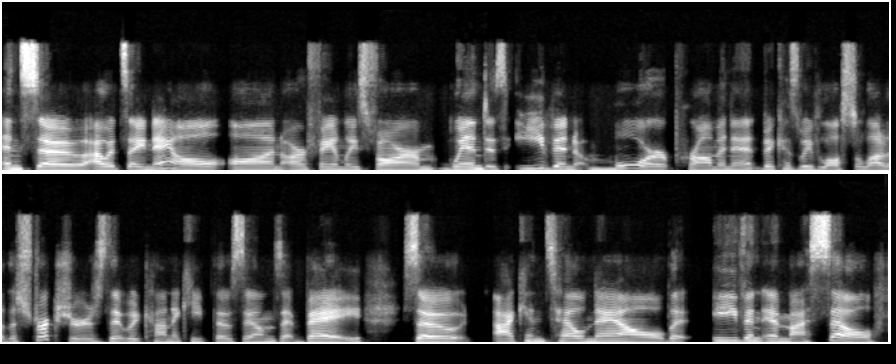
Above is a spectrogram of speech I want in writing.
And so I would say now on our family's farm, wind is even more prominent because we've lost a lot of the structures that would kind of keep those sounds at bay. So I can tell now that even in myself,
